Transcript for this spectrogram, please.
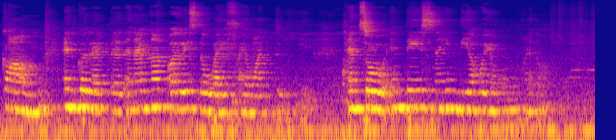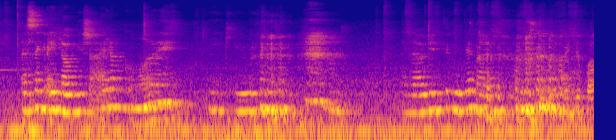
calm and collected and I'm not always the wife I want to be. And so, in days na hindi ako yung, ano, tapos nag-I love you siya, alam ko eh, thank you. I love you too, gano'n. Thank you po.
